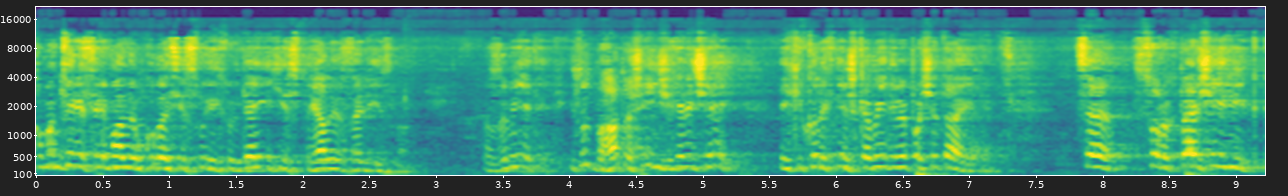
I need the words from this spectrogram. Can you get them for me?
Командири тримали в колесі своїх людей і ті стояли залізно. Розумієте? І тут багато ще інших речей, які коли книжка вийде, ви почитаєте. Це 41-й рік,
